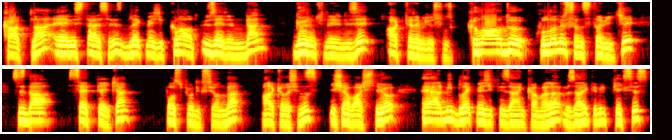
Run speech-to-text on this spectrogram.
kartla, eğer isterseniz Blackmagic Cloud üzerinden görüntülerinizi aktarabiliyorsunuz. Cloud'u kullanırsanız tabii ki siz daha setteyken post prodüksiyonda arkadaşınız işe başlıyor. Eğer bir Blackmagic Design kamera, özellikle bir Pixis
